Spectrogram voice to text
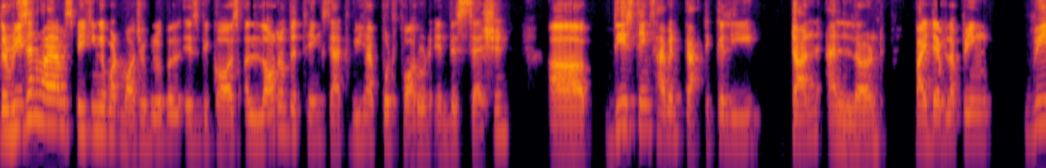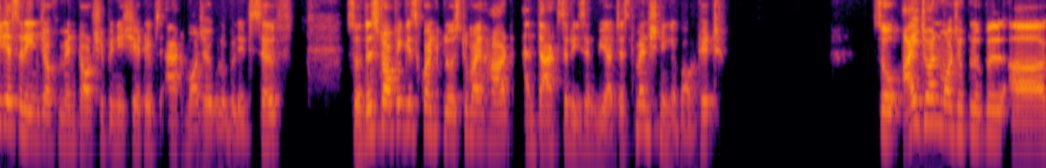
The reason why I'm speaking about Moja Global is because a lot of the things that we have put forward in this session, uh, these things have been practically done and learned by developing various range of mentorship initiatives at Moja Global itself. So this topic is quite close to my heart, and that's the reason we are just mentioning about it. So I joined Moja Global uh,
